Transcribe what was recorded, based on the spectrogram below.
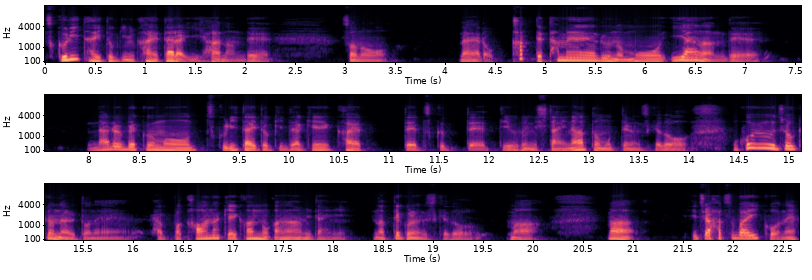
作りたい時に変えたらいい派なんで、その、なんやろ、買って貯めるのもう嫌なんで、なるべくもう作りたい時だけ帰って作ってっていう風にしたいなと思ってるんですけど、こういう状況になるとね、やっぱ買わなきゃいかんのかなみたいになってくるんですけど、まあ、まあ、一応発売以降ね、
